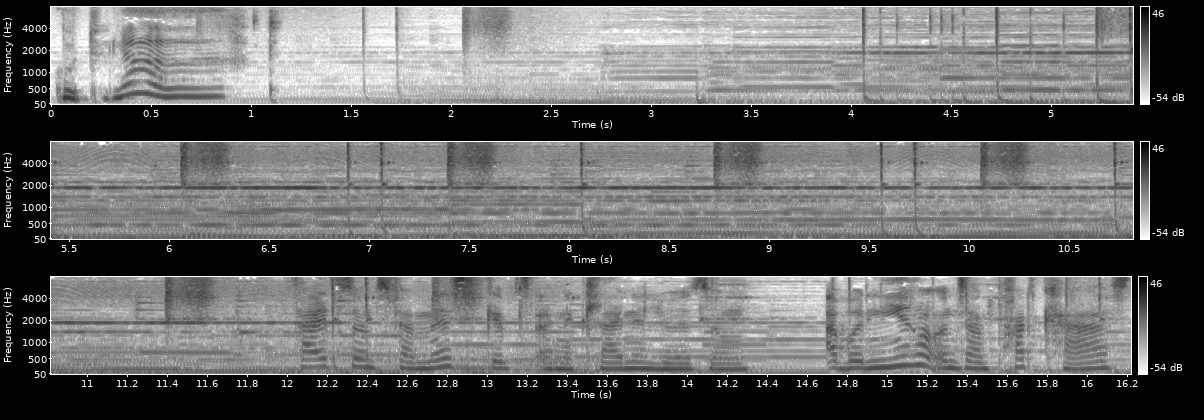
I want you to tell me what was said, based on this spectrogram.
Gute Nacht. Falls du uns vermisst, gibt's eine kleine Lösung. Abonniere unseren Podcast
